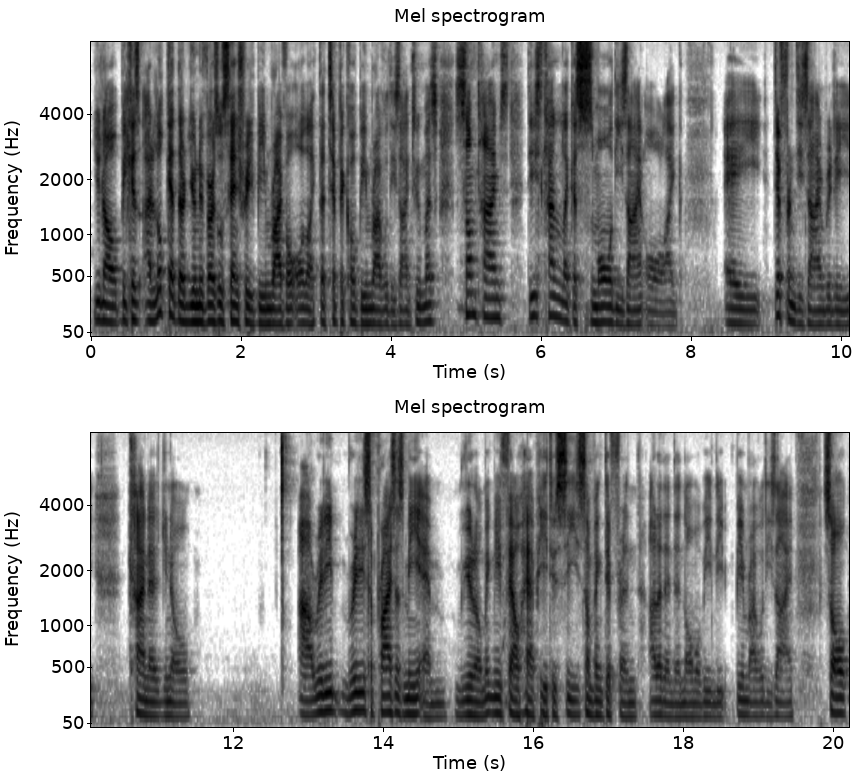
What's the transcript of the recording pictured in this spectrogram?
you know, because I look at the universal century beam rifle or like the typical beam rifle design too much. Sometimes these kind of like a small design or like a different design really kind of you know uh, really really surprises me and you know make me feel happy to see something different other than the normal beam, beam rifle design. So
